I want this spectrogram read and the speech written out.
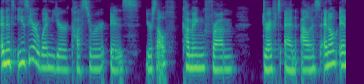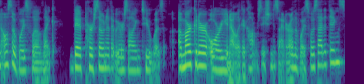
And it's easier when your customer is yourself coming from Drift and Alyce and and also VoiceFlow like the persona that we were selling to was a marketer or you know like a conversation designer on the VoiceFlow side of things.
